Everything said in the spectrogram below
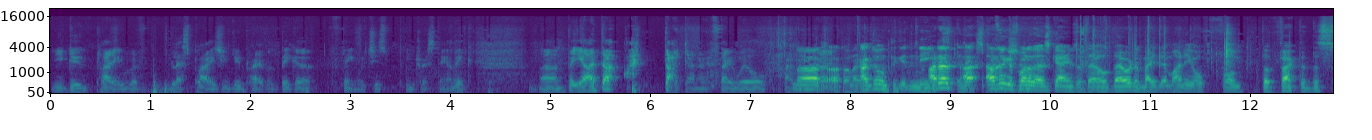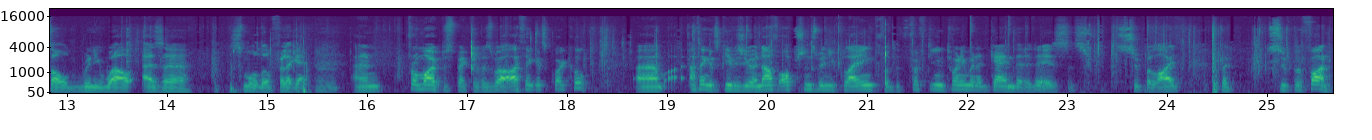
you do play with less players. You do play with a bigger thing, which is interesting, I think. Um, but yeah, I don't, I, I don't know if they will. I No, I, don't. I don't know. I don't think it needs. I don't. An I, I think it's one of those games that they they would have made their money off from the fact that this sold really well as a small little filler game, and from my perspective as well, I think it's quite cool. Um, I think it gives you enough options when you're playing for the 15, 20 minute game that it is. It's super light, but super fun.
